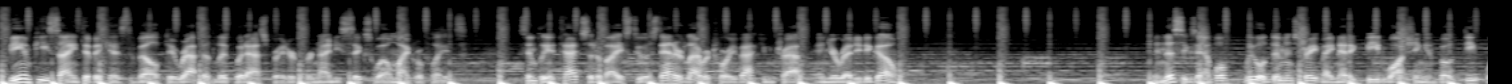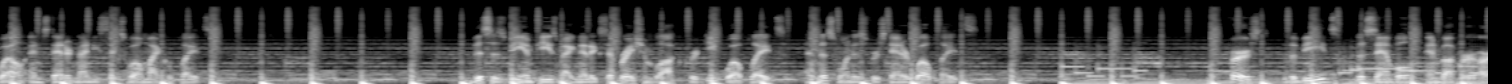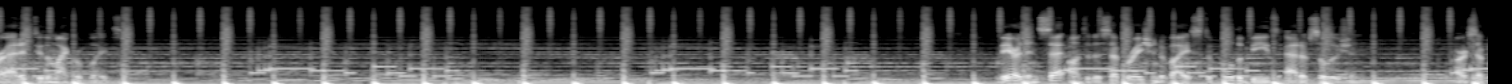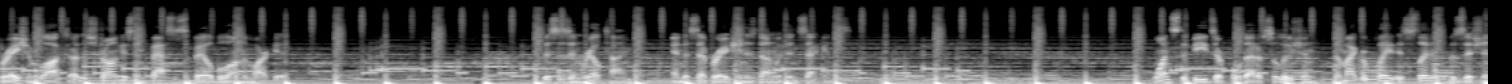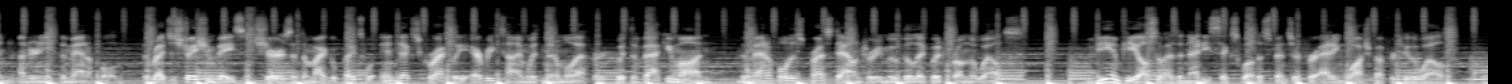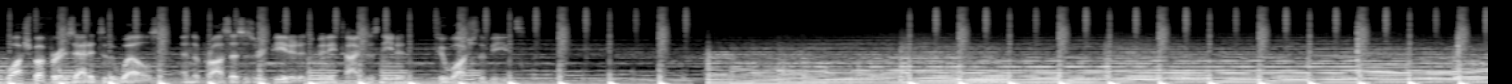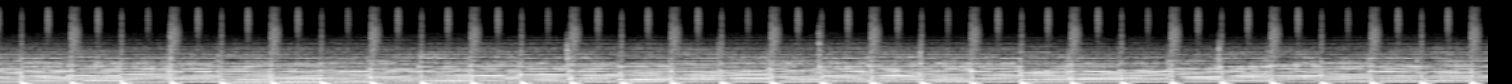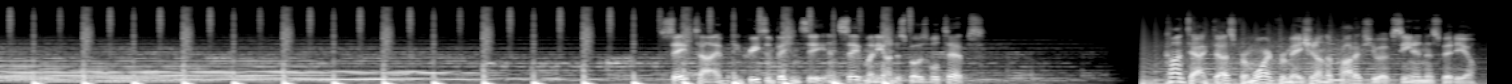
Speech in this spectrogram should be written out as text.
V&P Scientific has developed a rapid liquid aspirator for 96 well microplates. Simply attach the device to a standard laboratory vacuum trap and you're ready to go. In this example, we will demonstrate magnetic bead washing in both deep well and standard 96 well microplates. This is V&P's magnetic separation block for deep well plates, and this one is for standard well plates. First, the beads, the sample, and buffer are added to the microplates. They are then set onto the separation device to pull the beads out of solution. Our separation blocks are the strongest and fastest available on the market. This is in real time, and the separation is done within seconds. Once the beads are pulled out of solution, the microplate is slid into position underneath the manifold. The registration base ensures that the microplates will index correctly every time with minimal effort. With the vacuum on, the manifold is pressed down to remove the liquid from the wells. V&P also has a 96 well dispenser for adding wash buffer to the wells. Wash buffer is added to the wells, and the process is repeated as many times as needed to wash the beads. Save time, increase efficiency, and save money on disposable tips. Contact us for more information on the products you have seen in this video.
